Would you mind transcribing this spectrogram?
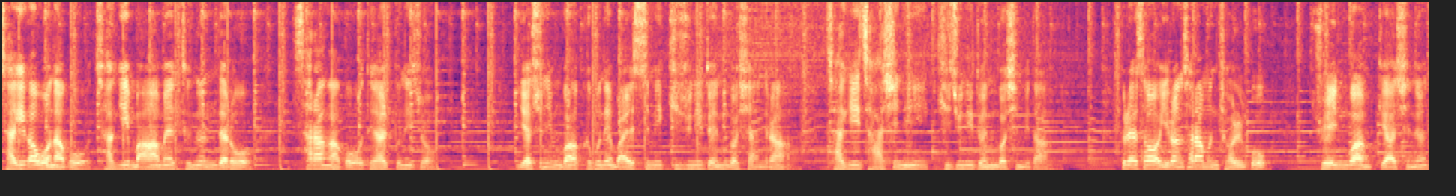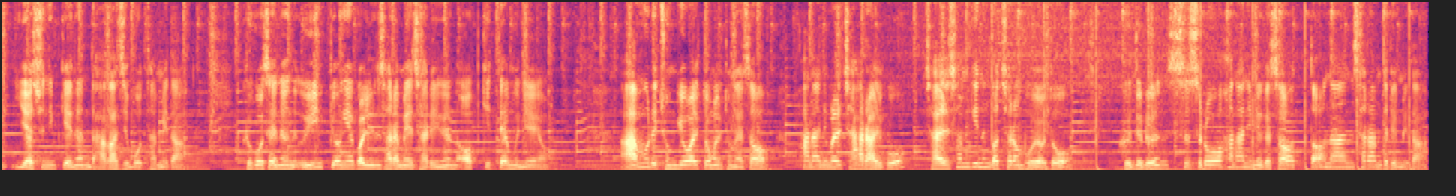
자기가 원하고 자기 마음에 드는 대로 사랑하고 대할 뿐이죠. 예수님과 그분의 말씀이 기준이 되는 것이 아니라 자기 자신이 기준이 되는 것입니다. 그래서 이런 사람은 결국 죄인과 함께 하시는 예수님께는 나가지 못합니다. 그곳에는 의인병에 걸린 사람의 자리는 없기 때문이에요. 아무리 종교 활동을 통해서 하나님을 잘 알고 잘 섬기는 것처럼 보여도 그들은 스스로 하나님에게서 떠난 사람들입니다.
